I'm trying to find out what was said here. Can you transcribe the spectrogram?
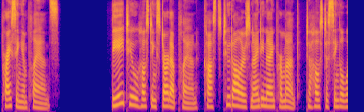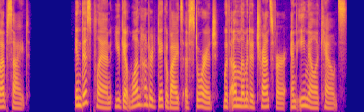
pricing and plans. The A2 hosting startup plan costs $2.99 per month to host a single website. In this plan, you get 100 gigabytes of storage with unlimited transfer and email accounts.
